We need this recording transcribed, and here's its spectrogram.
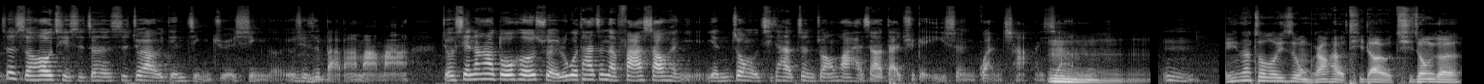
这时候其实真的是就要有一点警觉性了，尤其是爸爸妈妈，就先让他多喝水。如果他真的发烧很严重，有其他的症状的话，还是要带去给医生观察一下。嗯嗯嗯嗯。诶，那周周医师，我们刚刚还有提到有其中一个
